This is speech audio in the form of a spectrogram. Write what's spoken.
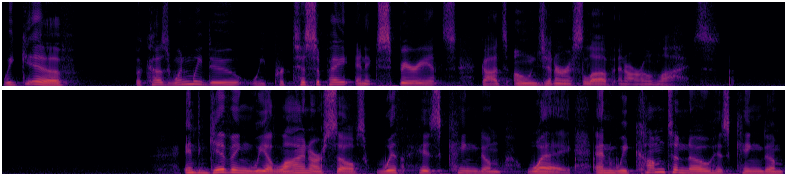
We give because when we do, we participate and experience God's own generous love in our own lives. In giving, we align ourselves with His kingdom way, and we come to know His kingdom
